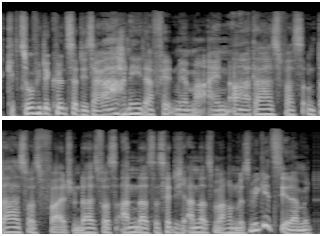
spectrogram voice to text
Es gibt so viele Künstler, die sagen, ach nee, da fällt mir mal ein, ah, da ist was und da ist was falsch und da ist was anders, das hätte ich anders machen müssen. Wie geht's dir damit?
